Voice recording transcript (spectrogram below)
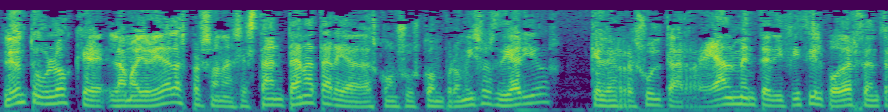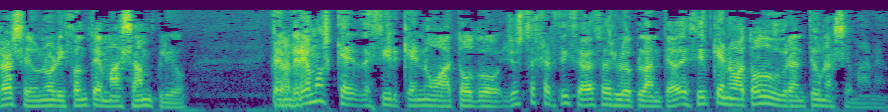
Leo en tu blog que la mayoría de las personas están tan atareadas con sus compromisos diarios que les resulta realmente difícil poder centrarse en un horizonte más amplio. Tendremos que decir que no a todo. Yo este ejercicio a veces lo he planteado, decir que no a todo durante una semana.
